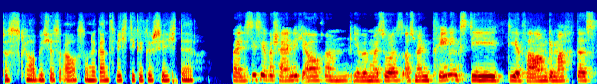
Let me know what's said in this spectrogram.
Das, glaube ich, ist auch so eine ganz wichtige Geschichte. Weil es ist ja wahrscheinlich auch, ähm, ich habe mal so aus, aus meinen Trainings die, die Erfahrung gemacht, dass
